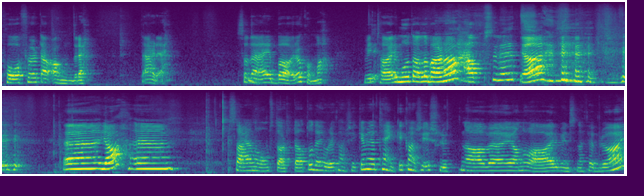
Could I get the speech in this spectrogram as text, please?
påført av andre. Det er det. Så det er bare å komme. Vi tar imot alle barna. Absolutt. Ja. uh, ja. uh, sa jeg noe om startdato? Det gjorde jeg kanskje ikke. Men jeg tenker kanskje i slutten av eh, januar, begynnelsen av februar.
